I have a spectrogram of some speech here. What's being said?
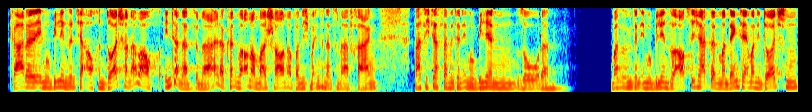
gerade Immobilien sind ja auch in Deutschland, aber auch international. Da könnten wir auch noch mal schauen, ob wir nicht mal international fragen, was sich das da mit den Immobilien so oder was es mit den Immobilien so auf sich hat. Denn man denkt ja immer, die Deutschen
